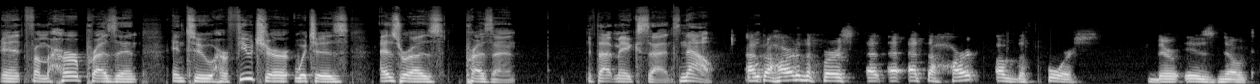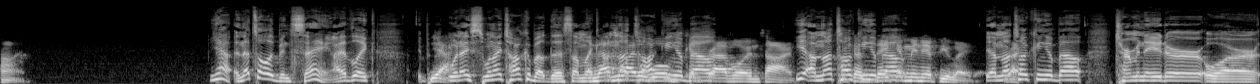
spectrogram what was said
and from her present into her future, which is Ezra's present, if that makes sense. Now, At the heart of the first, at, at, at the heart of the Force, there is no time. Yeah, and that's all I've been saying. I've like Yeah. when I when I talk about this, I'm like I'm not talking about travel in time. Yeah, I'm not talking they about can manipulate it. Yeah, I'm not Right. talking about Terminator or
